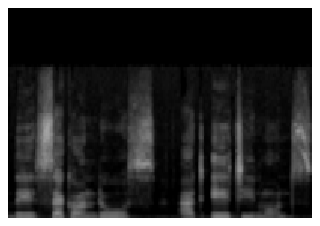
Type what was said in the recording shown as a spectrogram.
the second dose at 18 months.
